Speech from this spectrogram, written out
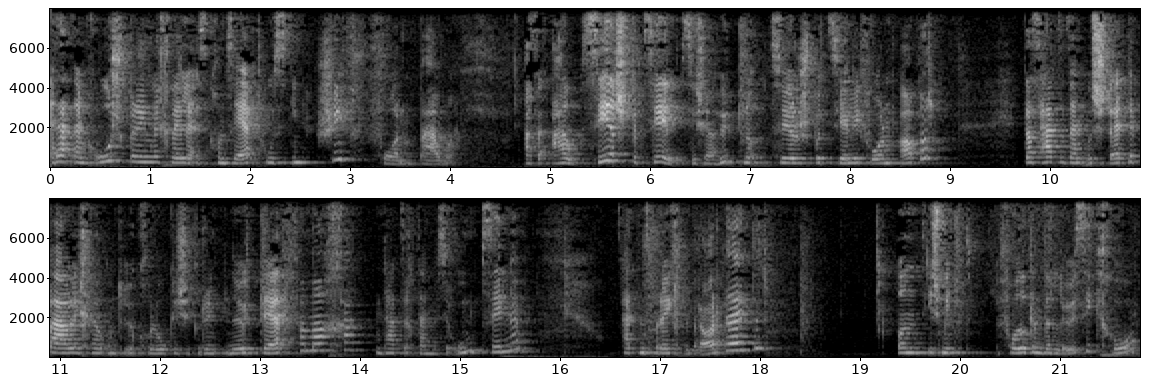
Er hat nämlich ursprünglich ein Konzerthaus in Schiffform bauen. Also auch sehr speziell. Es ist ja heute noch eine sehr spezielle Form, aber das hat er dann aus städtebaulichen und ökologischen Gründen nicht dürfen machen und hat sich dann müssen umbesinnen, hat das Projekt überarbeitet und ist mit folgender Lösung gekommen.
